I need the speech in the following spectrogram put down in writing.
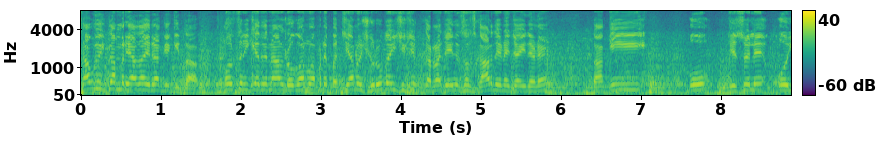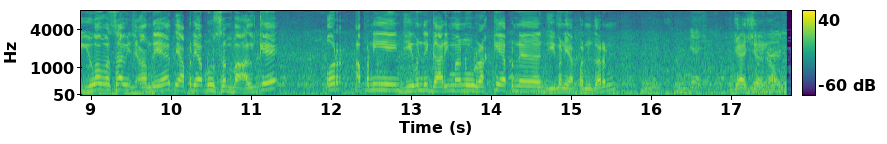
ਸਭ ਕੁਝ ਕੀਤਾ ਮਰਿਆਦਾ 'ਚ ਰਹਿ ਕੇ ਕੀਤਾ। ਉਸ ਤਰੀਕੇ ਦੇ ਨਾਲ ਲੋਕਾਂ ਨੂੰ ਆਪਣੇ ਬੱਚਿਆਂ ਨੂੰ ਸ਼ੁਰੂ ਤੋਂ ਹੀ ਸ਼ਿਕਸ਼ਿਤ ਕਰਨਾ ਚਾਹੀਦਾ ਸੰਸਕਾਰ ਦੇਣੇ ਚਾਹੀਦੇ ਨੇ ਤਾਂ ਕਿ ਉਹ ਜਿਸ ਵੇਲੇ ਉਹ ਯੁਵਾ ਅਵਸਥਾ ਵਿੱਚ ਆਉਂਦੇ ਆ ਤੇ ਆਪਣੇ ਆਪ ਨੂੰ ਸੰਭਾਲ ਕੇ ਔਰ ਆਪਣੀ ਜੀਵਨ ਦੀ ਗਾਰੀਮਾ ਨੂੰ ਰੱਖ ਕੇ ਆਪਣਾ ਜੀਵਨ ਯਾਪਨ ਕਰਨ। ਜੈ ਸ਼੍ਰੀ ਰਾਮ।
